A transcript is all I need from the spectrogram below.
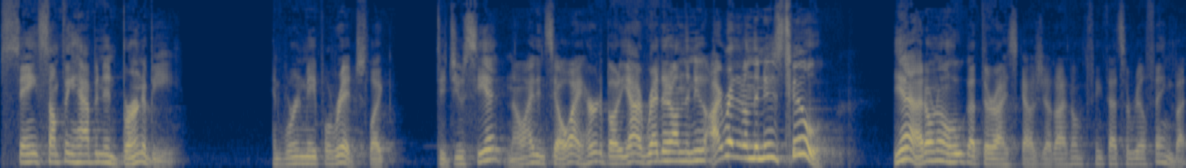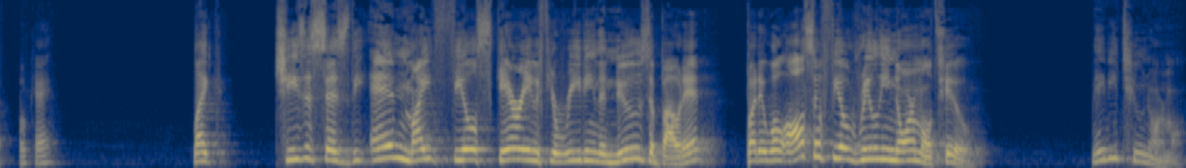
saying something happened in Burnaby and we're in Maple Ridge. Like, did you see it? No, I didn't see. It. Oh, I heard about it. Yeah, I read it on the news. I read it on the news too. Yeah, I don't know who got their eyes gouged out. I don't think that's a real thing, but okay. Like Jesus says, the end might feel scary if you're reading the news about it, but it will also feel really normal too maybe too normal.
